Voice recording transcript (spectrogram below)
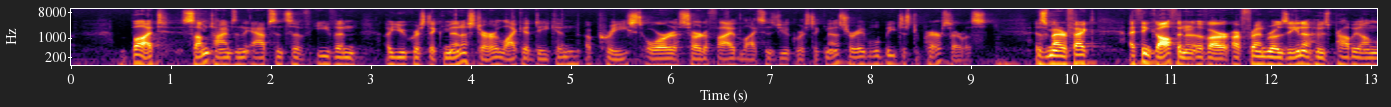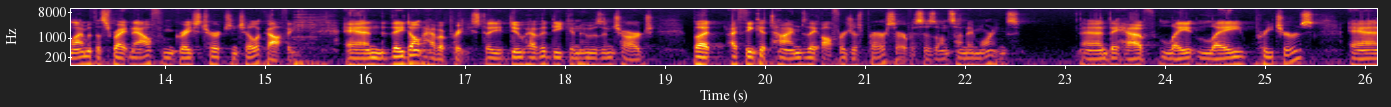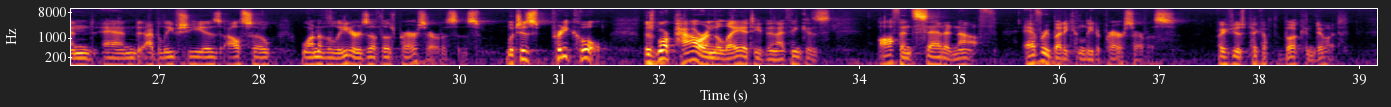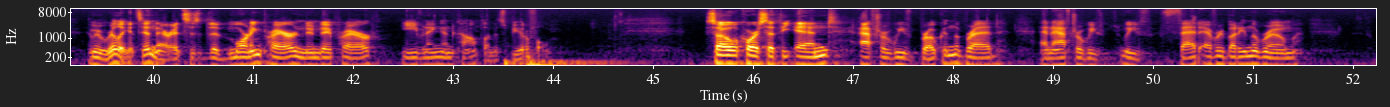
But sometimes, in the absence of even a Eucharistic minister, like a deacon, a priest, or a certified licensed Eucharistic minister, it will be just a prayer service. As a matter of fact, I think often of our, our friend Rosina, who's probably online with us right now from Grace Church in Chillicothe. And they don't have a priest. They do have a deacon who's in charge. But I think at times they offer just prayer services on Sunday mornings. And they have lay, lay preachers, and, and I believe she is also one of the leaders of those prayer services, which is pretty cool. There's more power in the laity than I think is often said enough. Everybody can lead a prayer service, or you just pick up the book and do it. I mean, really, it's in there. It's the morning prayer, noonday prayer, evening, and compline. It's beautiful. So, of course, at the end, after we've broken the bread and after we've, we've fed everybody in the room,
